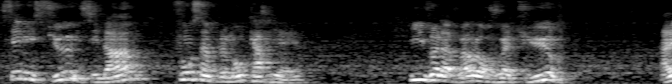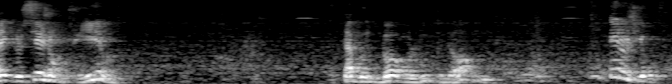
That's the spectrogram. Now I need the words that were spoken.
ces messieurs et ces dames font simplement carrière. ils veulent avoir leur voiture avec le siège en cuir, tableau de bord en loupe d'or et le gyrophare.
